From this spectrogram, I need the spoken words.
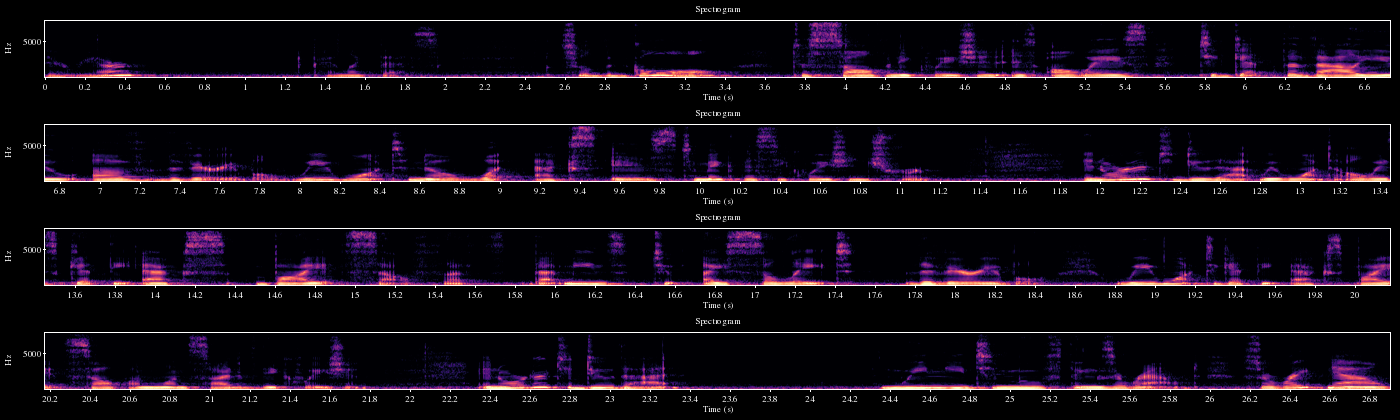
There we are. Okay, like this. So the goal to solve an equation is always to get the value of the variable. We want to know what x is to make this equation true. In order to do that, we want to always get the x by itself. That's, that means to isolate the variable. We want to get the x by itself on one side of the equation. In order to do that, we need to move things around. So right now,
